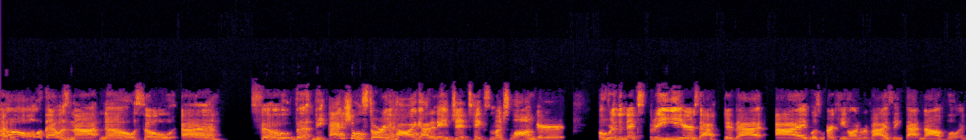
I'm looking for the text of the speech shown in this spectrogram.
No, that was not. No. So, uh, so the, the actual story of how I got an agent takes much longer. Over the next three years after that, I was working on revising that novel. And,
